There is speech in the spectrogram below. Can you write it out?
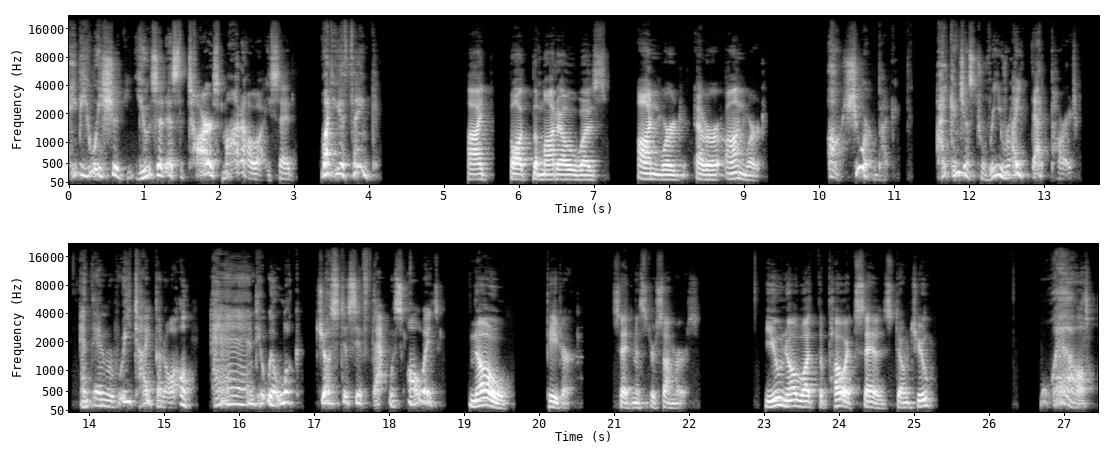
Maybe we should use it as the TAR's motto, I said. What do you think? I thought the motto was onward, ever onward. Oh, sure, but I can just rewrite that part and then retype it all, and it will look just as if that was always. No, Peter, said Mr. Summers. You know what the poet says, don't you? Well,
